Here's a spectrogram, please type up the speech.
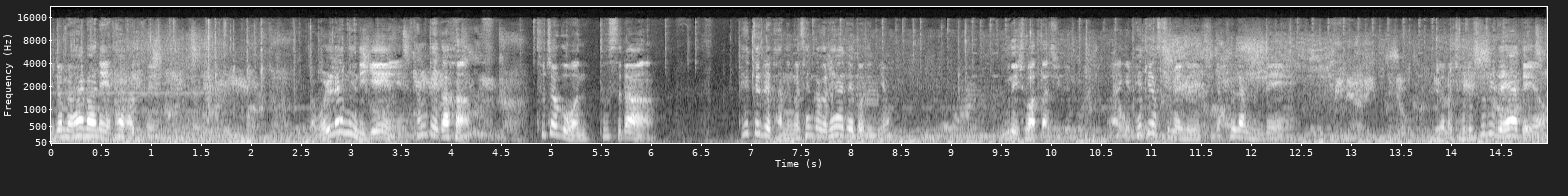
이러면 할만해. 탈 가도 돼 자, 원래는 이게 상대가 투저그 원토스라 패드를 가는 걸 생각을 해야 되거든요. 운이 좋았다 지금은. 만약에 패드였으면은 진짜 큰일 났는데 이거는 저도 수리를 해야 돼요.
